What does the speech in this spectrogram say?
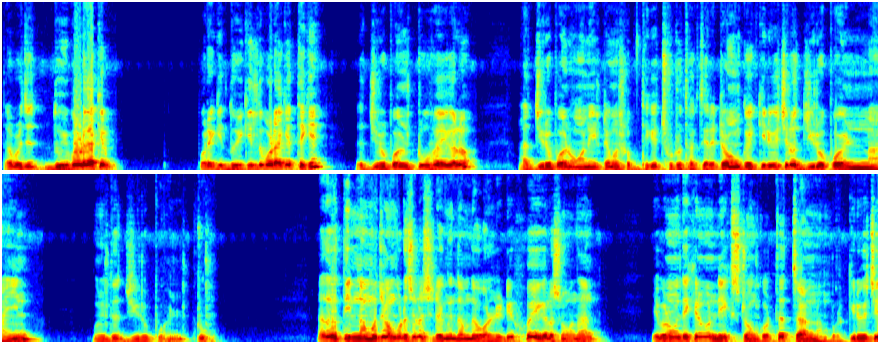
তারপরে যে দুই বড় একের পরে কি দুই কিন্তু বড় একের থেকে জিরো পয়েন্ট টু হয়ে গেল। আর জিরো পয়েন্ট ওয়ান এইট আমার সব থেকে ছোটো থাকছে। আর এটা অঙ্কে কী রয়েছিল? জিরো পয়েন্ট নাইন গুণিত জিরো পয়েন্ট টু। দেখো, তিন নম্বর যে অঙ্কটা ছিল, সেটা কিন্তু আমাদের অলরেডি হয়ে গেল সমাধান। এবার আমরা দেখে নেব নেক্সট অঙ্ক, অর্থাৎ চার নম্বর। কী রয়েছে?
